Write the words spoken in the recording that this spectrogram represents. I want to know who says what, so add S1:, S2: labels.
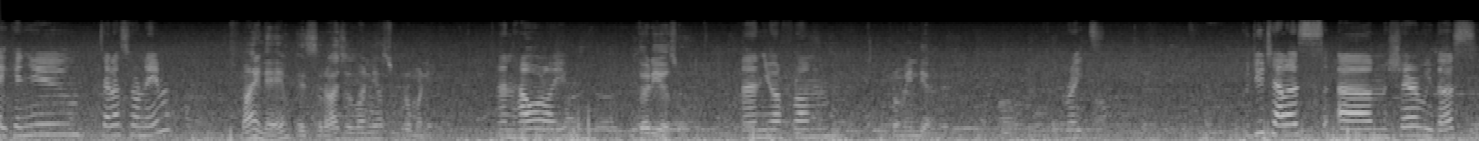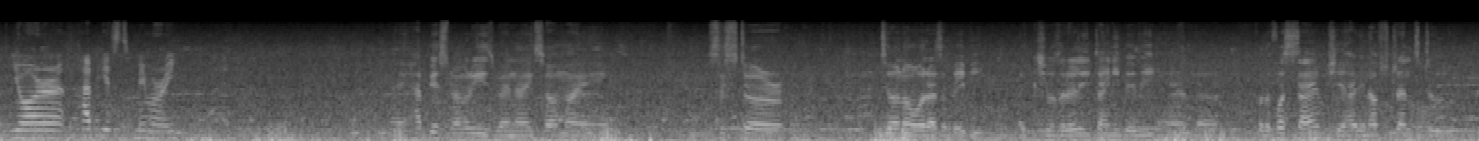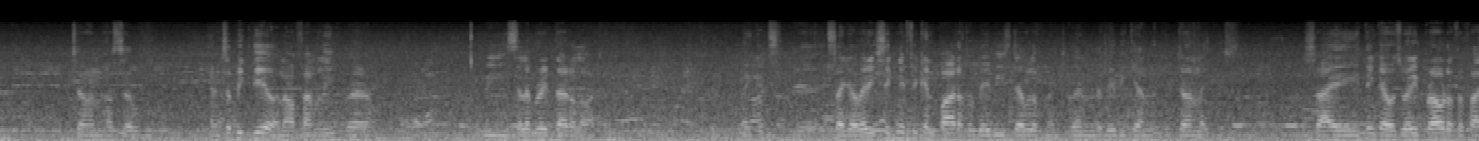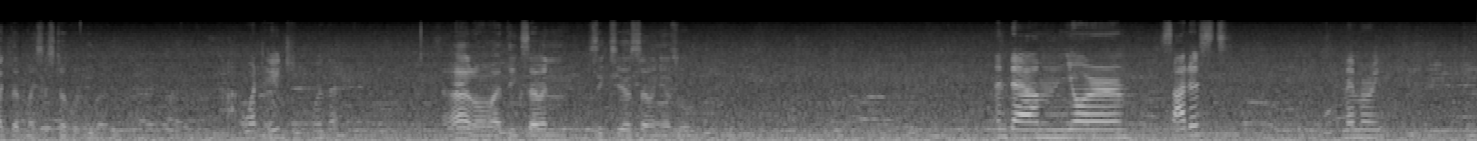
S1: Hi, can you tell us your name
S2: My name is Rajavanya Subramani,
S1: and how old are you?
S2: 30 years old,
S1: And you are from
S2: from India.
S1: Great. Could you tell us, um, share with us your happiest memory?
S2: My happiest memory is when I saw my sister turn over as a baby. Like she was a really tiny baby, and uh, for the first time, she had enough strength to turn herself. And it's a big deal in our family where we celebrate that a lot. Like it's uh, it's like a very significant part of a baby's development when the baby can turn like this. So I think I was very proud of the fact that my sister could do that.
S1: What age was that?
S2: I don't know. I think seven, six years, seven years old.
S1: And um, your saddest memory?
